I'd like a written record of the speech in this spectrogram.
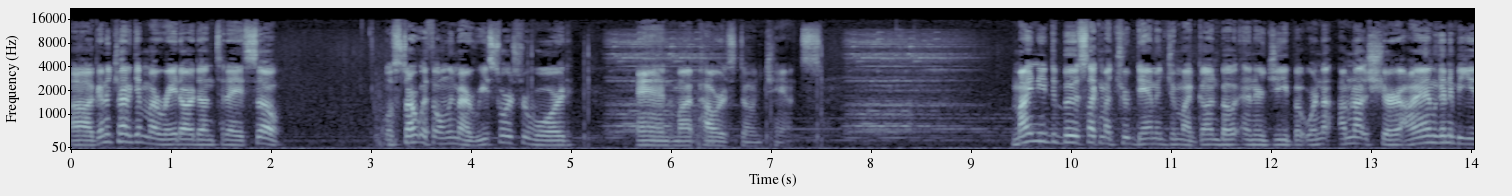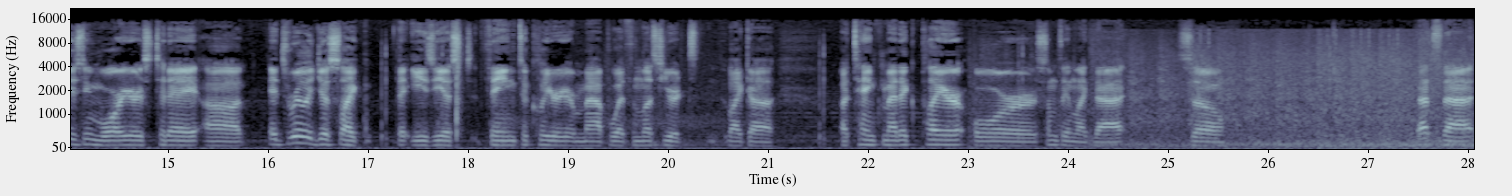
Uh, gonna try to get my radar done today, so we'll start with only my resource reward and my power stone chance. Might need to boost like my troop damage and my gunboat energy, but we're not. I'm not sure. I am to be using warriors today. Uh, it's really just like the easiest thing to clear your map with, unless you're like a a tank medic player or something like that. So that's that.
